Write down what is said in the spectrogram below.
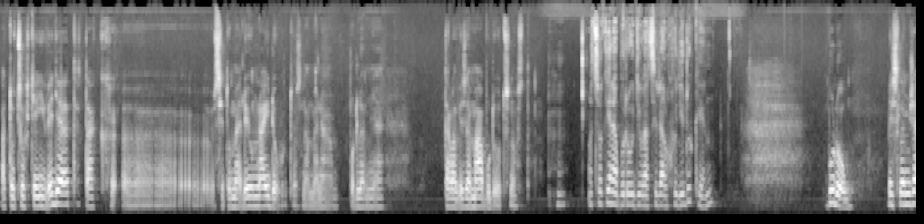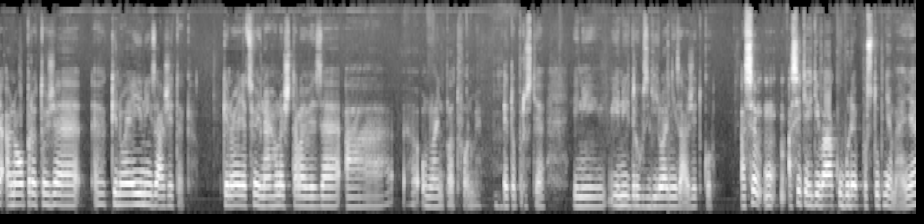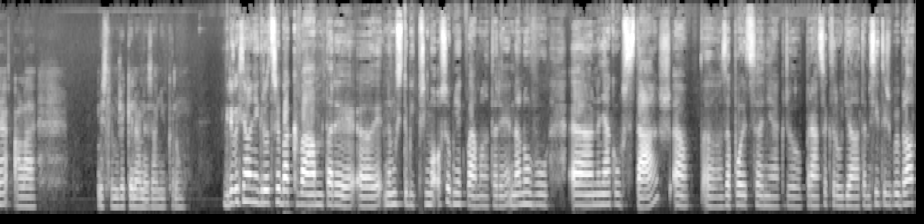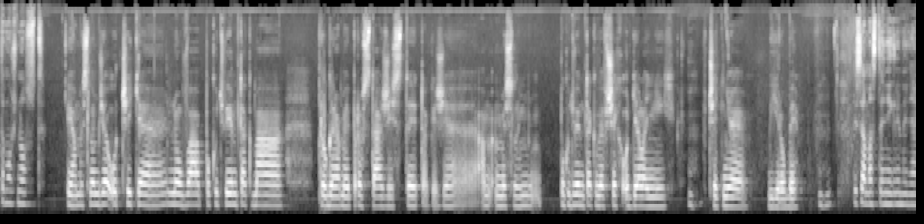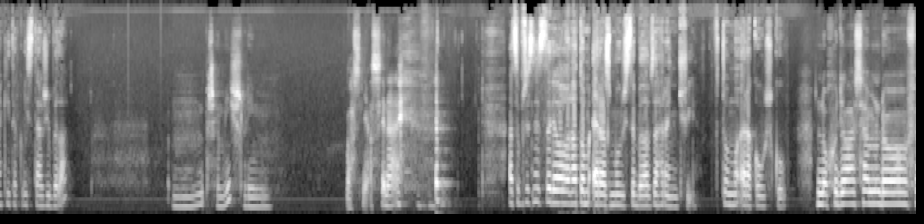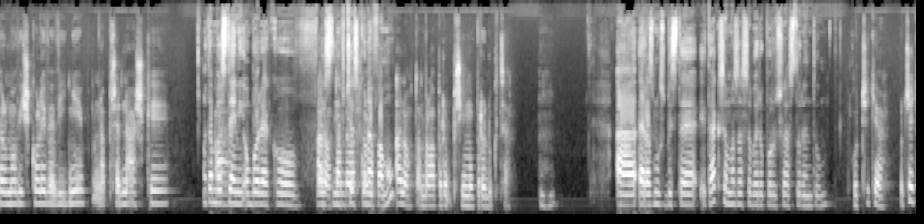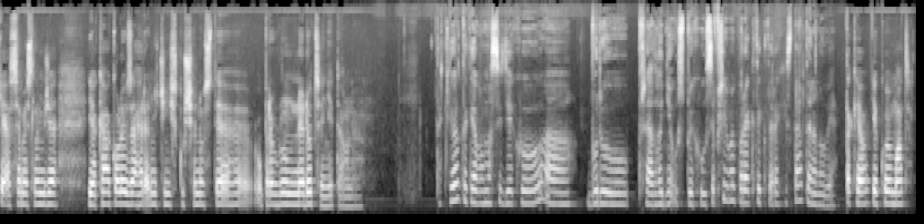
a to, co chtějí vidět, tak uh, si to médium najdou. To znamená, podle mě, televize má budoucnost. Uh-huh. A co kina budou diváci dál chodit do kin? Budou. Myslím, že ano, protože eh, kino je jiný zážitek. Kino je něco jiného než televize a eh, online platformy. Uh-huh. Je to prostě jiný, jiný druh sdílení zážitku. Asi, asi těch diváků bude postupně méně, ale myslím, že kina nezaniknou. Kdyby chtěl někdo třeba k vám tady, eh, nemusí to být přímo osobně k vám, ale tady na novu, na nějakou stáž a zapojit se nějak do práce, kterou děláte, myslíte, že by byla ta možnost? Já myslím, že určitě nová, pokud vím, tak má programy pro stážisty, takže a myslím, pokud vím, tak ve všech odděleních, mhm. včetně výroby. Mhm. Vy sama jste někdy na nějaký takový stáži byla? Mm, přemýšlím. Vlastně asi ne. A co přesně jste dělala na tom Erasmu, když jste byla v zahraničí? V tom Rakousku? No, chodila jsem do filmové školy ve Vídni na přednášky. A tam byl a... stejný obor jako vlastně ano, v Česku na FAMu? Ano, tam byla pro, přímo produkce. Uh-huh. A Erasmus byste i tak sama za sebe doporučila studentům? Určitě, určitě. Já si myslím, že jakákoliv zahraniční zkušenost je opravdu nedocenitelná. Tak jo, tak já vám asi děkuju a budu přát hodně úspěchů se všemi projekty, které chystáte na nově. Tak jo, děkuji moc.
